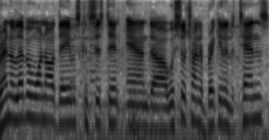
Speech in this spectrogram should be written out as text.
ran 11 1 all day it was consistent and uh, we're still trying to break it into 10s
